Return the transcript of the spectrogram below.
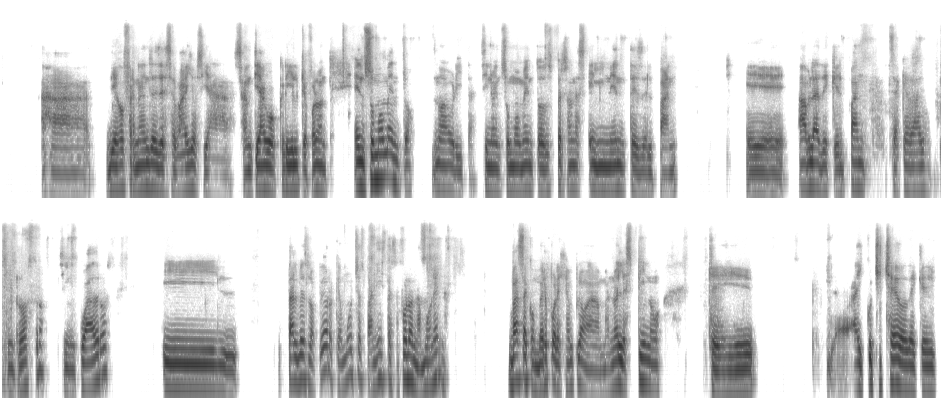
a Diego Fernández de Ceballos y a Santiago Krill, que fueron en su momento, no ahorita, sino en su momento, dos personas eminentes del PAN, eh, habla de que el PAN se ha quedado sin rostro, sin cuadros, y tal vez lo peor, que muchos panistas se fueron a Morena. Basta con ver, por ejemplo, a Manuel Espino, que hay cuchicheo de que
